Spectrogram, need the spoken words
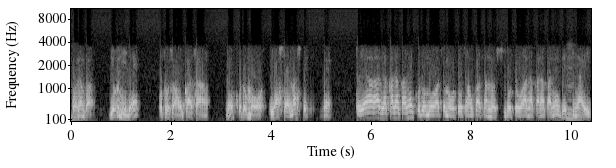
こうなんか世にね、お父さん、お母さん、ね、子供いらっしゃいましてですね、そりゃなかなかね、子供はそのお父さん、お母さんの仕事はなかなかね、できない、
